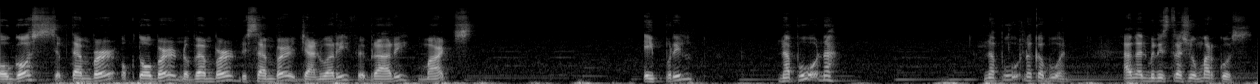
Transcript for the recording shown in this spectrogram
August, September, October, November, December, January, February, March, April, napuo na. Napuo na kabuan ang administrasyong Marcos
